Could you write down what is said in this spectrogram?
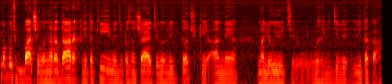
Мабуть, бачили на радарах літаки іноді позначають у вигляді точки, а не малюють у вигляді лі- літака.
